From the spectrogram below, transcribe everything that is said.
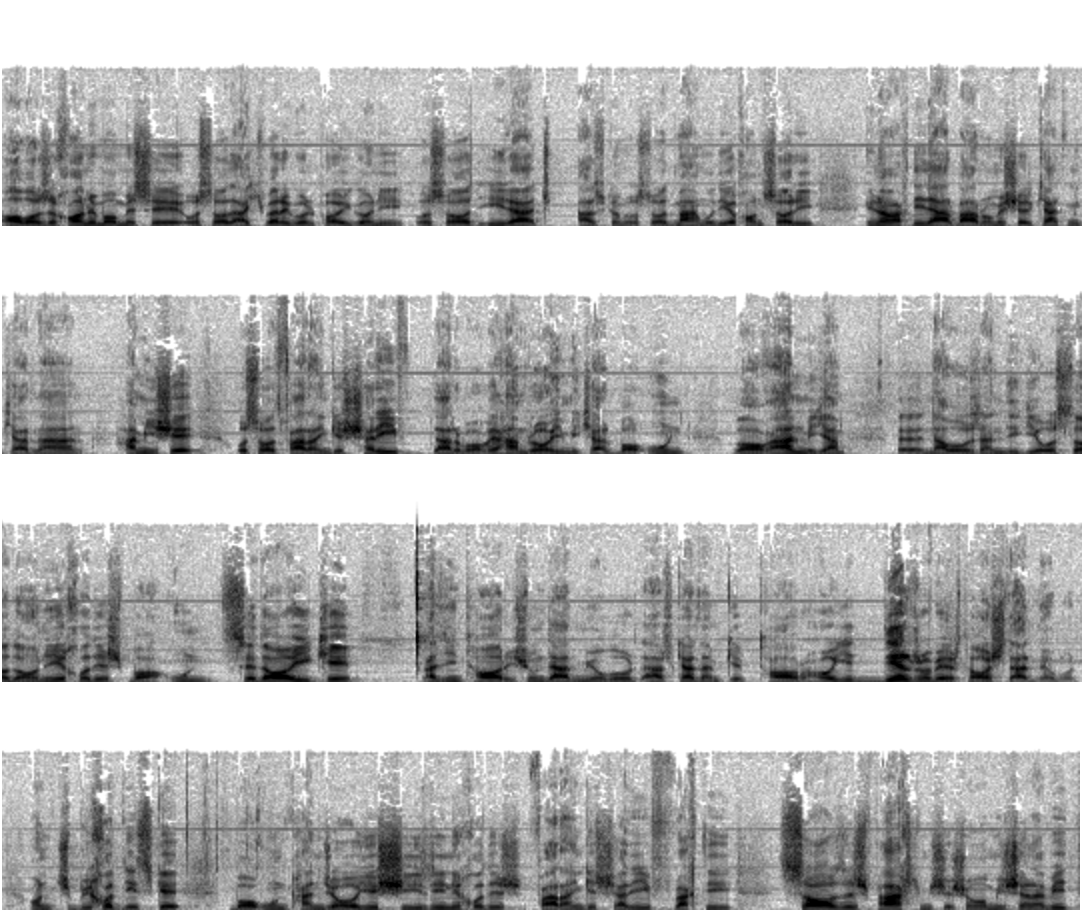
آوازخان ما مثل استاد اکبر گلپایگانی استاد ایرج از استاد محمودی خانساری اینا وقتی در برنامه شرکت می‌کردن همیشه استاد فرنگ شریف در واقع همراهی می‌کرد با اون. واقعا میگم نوازندگی استادانه خودش با اون صدایی که از این تار ایشون در می آورد عرض کردم که تارهای دل رو به ارتعاش در می آورد آن بیخود نیست که با اون پنجه های شیرین خودش فرنگ شریف وقتی سازش پخش میشه شما میشنوید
